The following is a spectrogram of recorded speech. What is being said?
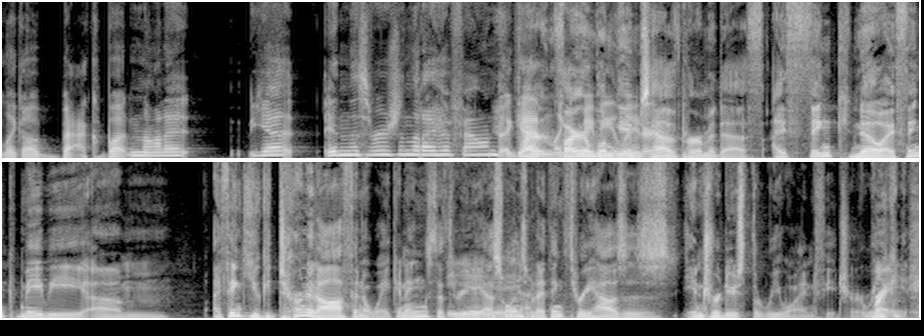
like a back button on it yet in this version that I have found. Again, Fire, like Fire maybe Emblem games have permadeath. I think no, I think maybe um I think you could turn it off in Awakenings, the 3DS Yeah, yeah, ones, yeah. but I think Three Houses introduced the rewind feature. Where You Right. can,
